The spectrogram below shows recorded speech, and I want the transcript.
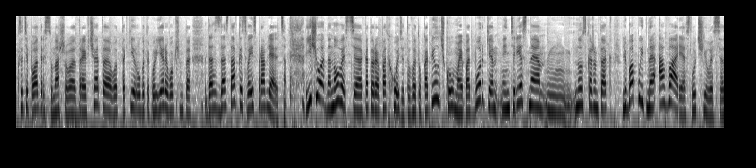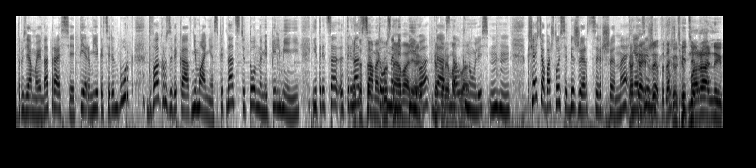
Кстати, по адресу нашего драйв-чата вот такие роботы-курьеры, в общем-то, до- с доставкой своей справляются. Еще одна новость, э, которая подходит в эту копилочку в моей подборке. Интересная, ну, скажем так, любопытная авария случилась, э, друзья мои, на трассе Пермь-Екатеринбург. Два грузовика, внимание, с 15 тоннами пельменей и 30, 13 самая грустная тоннами авария, пива да, столкнулись. Мгм. К счастью, обошлось без жертв совершенно. Ни Какая один- же, Как подождите. моральный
